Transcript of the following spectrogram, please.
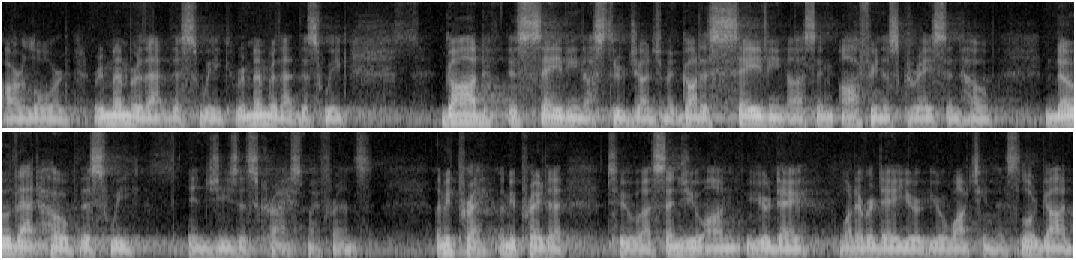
our Lord. Remember that this week. Remember that this week. God is saving us through judgment. God is saving us and offering us grace and hope. Know that hope this week in Jesus Christ, my friends. Let me pray. Let me pray to, to uh, send you on your day, whatever day you're, you're watching this. Lord God,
